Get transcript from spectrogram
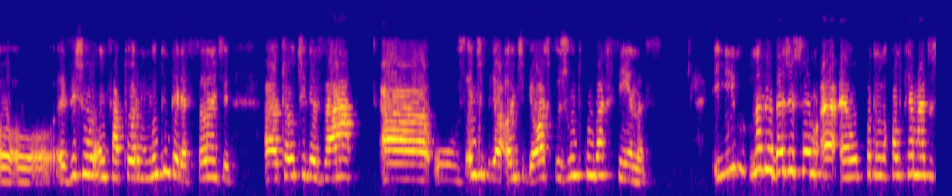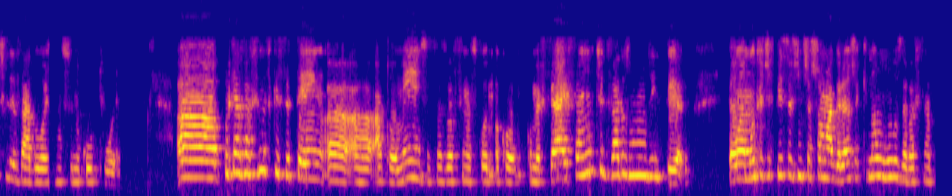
uh, existe um, um, fator muito interessante que é utilizar ah, os antibióticos junto com vacinas. E, na verdade, isso é, é, o protocolo que é mais utilizado hoje na sinocultura. Ah, porque as vacinas que se tem ah, atualmente, essas vacinas comerciais, são utilizadas no mundo inteiro. Então, é muito difícil a gente achar uma granja que não usa vacina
